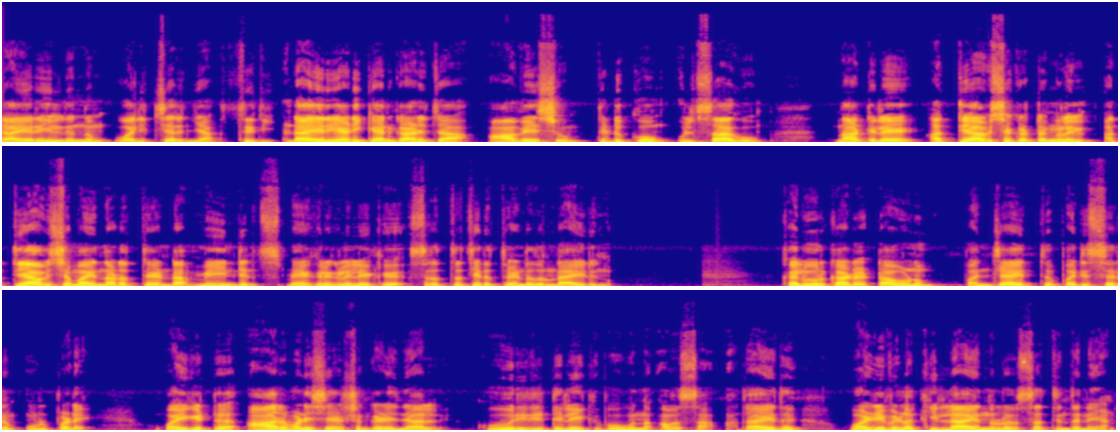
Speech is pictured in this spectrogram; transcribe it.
ഡയറിയിൽ നിന്നും വലിച്ചെറിഞ്ഞ സ്ഥിതി. ഡയറി അടിക്കാൻ കാണിച്ച ആവേശവും തിടുക്കവും ഉത്സാഹവും നാട്ടിലെ അത്യാവശ്യ ഘട്ടങ്ങളിൽ അത്യാവശ്യമായി നടത്തേണ്ട മെയിന്റനൻസ് മേഖലകളിലേക്ക് ശ്രദ്ധ ചെലുത്തേണ്ടതുണ്ടായിരുന്നു. കലൂർക്കാട് ടൗണും പഞ്ചായത്ത് പരിസരം ഉൾപ്പെടെ വൈകിട്ട് ആറ് മണി ശേഷം കഴിഞ്ഞാൽ കൂരിരുട്ടിലേക്ക് പോകുന്ന അവസ്ഥ അതായത് വഴിവിളക്കില്ല എന്നുള്ളൊരു സത്യം തന്നെയാണ്.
